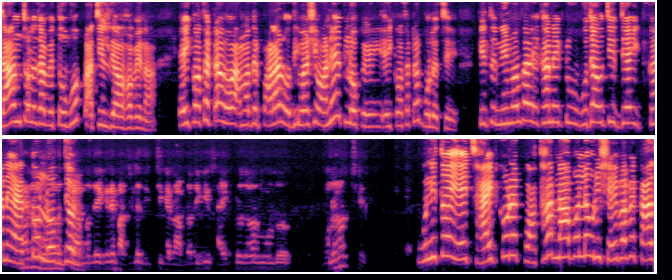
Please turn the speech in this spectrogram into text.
যান চলে যাবে তবুও পাঁচিল দেওয়া হবে না। এই কথাটাও আমাদের পাড়ার অধিবাসী অনেক লোক এই কথাটা বলেছে। কিন্তু নির্মলদার এখানে একটু বোঝা উচিত যে এখানে এত লোকজন আমাদের এখানে পাঁচিলটা দিচ্ছি কেন? আপনাদের কি সাইড করে দেওয়ার মনে হচ্ছে? উনি তো এই সাইড করে কথা না বললে উনি সেইভাবে কাজ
